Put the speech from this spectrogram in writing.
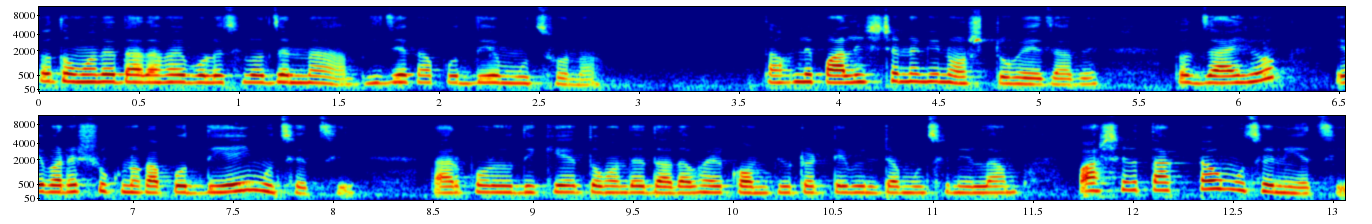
তো তোমাদের দাদাভাই বলেছিল যে, না, ভিজে কাপড় দিয়ে মুছো না। তাহলে পালিশটা নাকি নষ্ট হয়ে যাবে। তো যাই হোক, এবারে শুকনো কাপড় দিয়েই মুছেছি। তারপর ওদিকে তোমাদের দাদাভাইয়ের কম্পিউটার টেবিলটা মুছে নিলাম, পাশের তাকটাও মুছে নিয়েছি,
